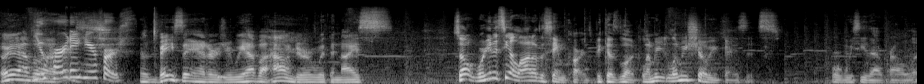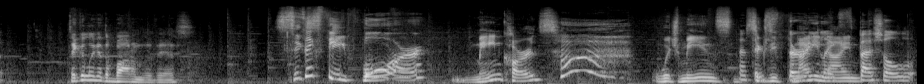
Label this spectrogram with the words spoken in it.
We have You a- heard it here first. a Basic energy. We have a Houndour with a nice. So we're gonna see a lot of the same cards because look, let me let me show you guys this before we see that Rowlet. Take a look at the bottom of this. 64. main cards, which means That's 60, 30 like special.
